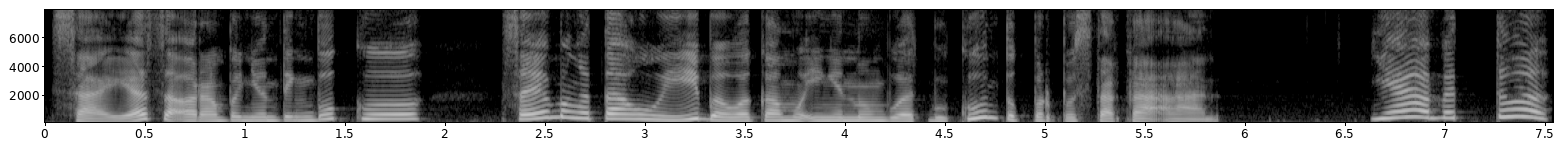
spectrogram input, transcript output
Saya seorang penyunting buku. Saya mengetahui bahwa kamu ingin membuat buku untuk perpustakaan. Ya, betul.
